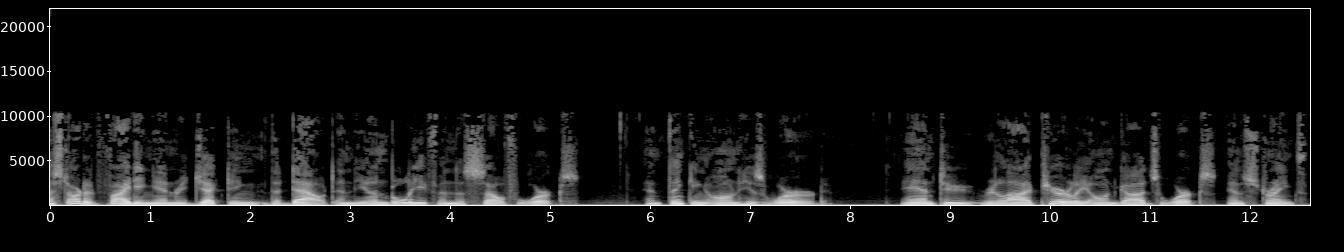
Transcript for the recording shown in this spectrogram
I started fighting and rejecting the doubt and the unbelief and the self works and thinking on His Word and to rely purely on God's works and strength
